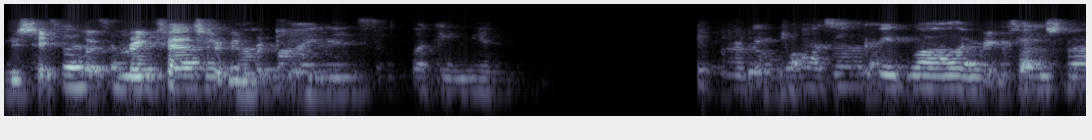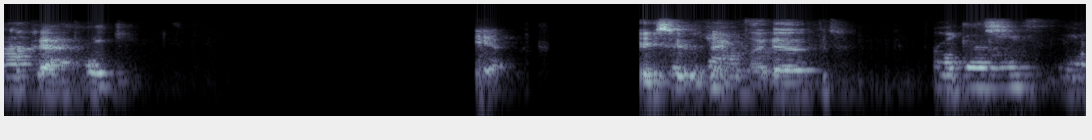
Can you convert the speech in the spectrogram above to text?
You see, That's what but somebody precast are did gonna. online is looking at Concrete wall or change rock. Okay. Basically, things like that. Legos, yeah.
